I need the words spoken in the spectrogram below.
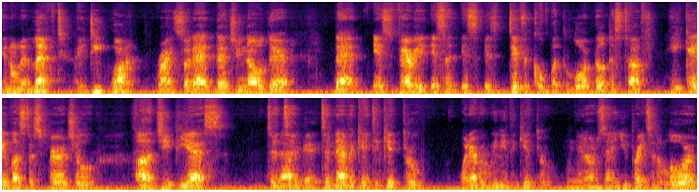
and on the left a deep water." Right. So that that you know there that it's very it's a it's it's difficult, but the Lord built us tough. He gave us the spiritual uh GPS to Navigate. to, to navigate to get through whatever we need to get through. You know what I'm saying? You pray to the Lord,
